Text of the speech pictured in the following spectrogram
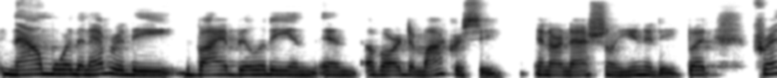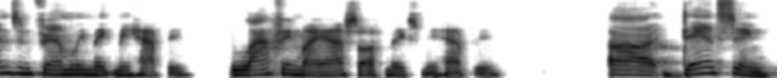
now more than ever, the viability and, and of our democracy and our national unity. But friends and family make me happy. Laughing my ass off makes me happy. Uh, dancing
